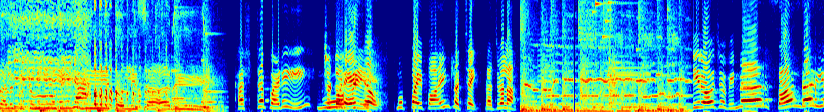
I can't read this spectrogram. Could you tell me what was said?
నలుగుతుంది తొలిసారి. కష్టపడి. ముప్పై పాయింట్లు వచ్చాయి ప్రజ్వల. ఈ రోజు విన్నర్ సౌందర్య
